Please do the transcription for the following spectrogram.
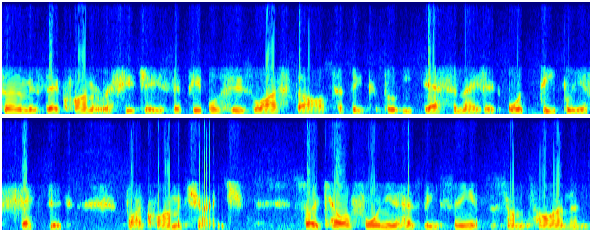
term is they're climate refugees. They're people whose lifestyles have been completely decimated or deeply affected by climate change. So California has been seeing it for some time, and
